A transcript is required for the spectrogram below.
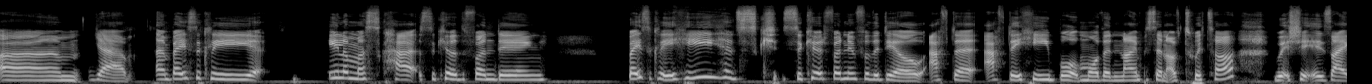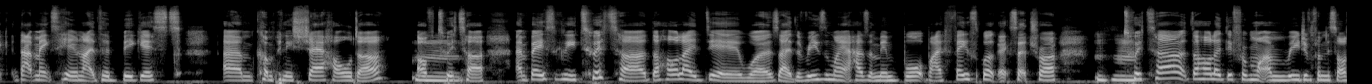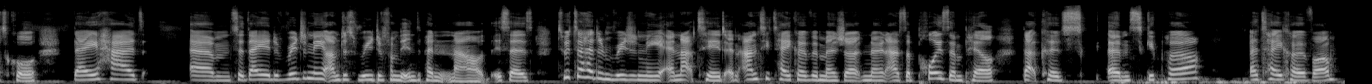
um yeah and basically elon musk had secured the funding basically he had sec- secured funding for the deal after after he bought more than 9% of twitter which is like that makes him like the biggest um company shareholder of Mm. Twitter. And basically Twitter, the whole idea was like the reason why it hasn't been bought by Facebook, etc. Mhm. Twitter, the whole idea from what I'm reading from this article, they had um so they had originally I'm just reading from the independent now. It says Twitter had originally enacted an anti-takeover measure known as a poison pill that could um skipper a takeover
